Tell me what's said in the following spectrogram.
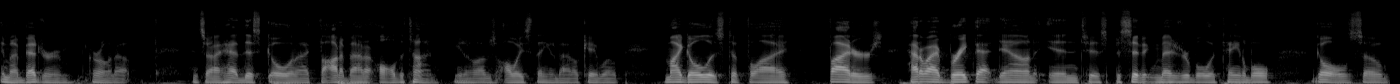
in my bedroom growing up, And so I had this goal and I thought about it all the time. You know, I was always thinking about, okay, well, my goal is to fly fighters, how do I break that down into specific, measurable, attainable goals? So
